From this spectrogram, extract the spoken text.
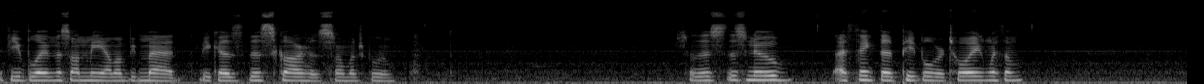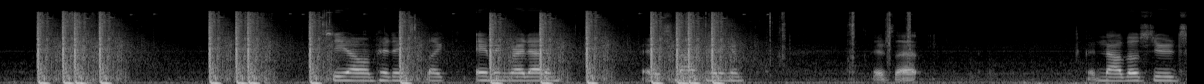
If you blame this on me, I'm gonna be mad because this scar has so much bloom. So this this noob, I think that people were toying with him. See how I'm hitting, like aiming right at him and it's not hitting him. There's that. And now those dudes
